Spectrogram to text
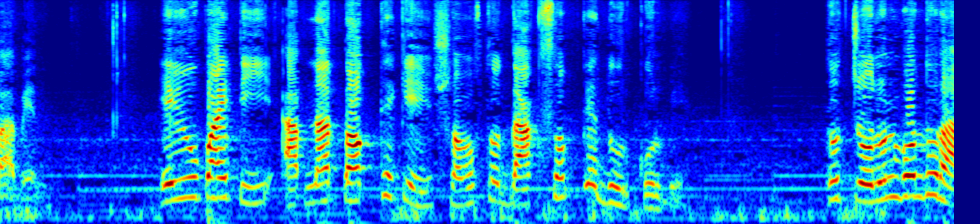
পাবেন। এই উপায়টি আপনার ত্বক থেকে সমস্ত দাগ ছোপকে দূর করবে। তো চলুন বন্ধুরা,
